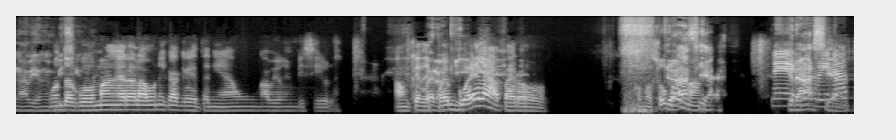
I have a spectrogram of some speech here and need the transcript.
un avión Wonder invisible. Woman era la única que tenía un avión invisible. Aunque después vuela, pero como Superman. Gracias. Eh, Gracias.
